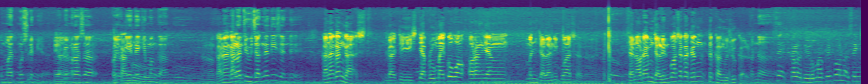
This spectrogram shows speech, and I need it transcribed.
umat muslim ya, Iya. tapi merasa kayak ini iki mengganggu. Nah, karena kan Malah dihujat netizen deh. karena kan enggak enggak di setiap rumah itu orang yang menjalani puasa kan. Betul. Dan orang yang menjalani puasa kadang terganggu juga loh. Bener. Sik, kalau di rumahku iku ono sing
